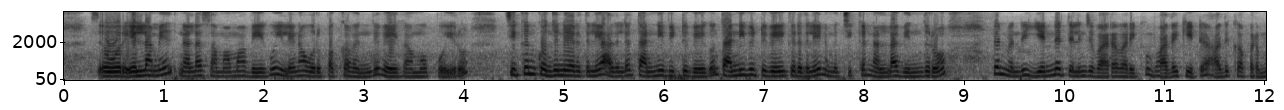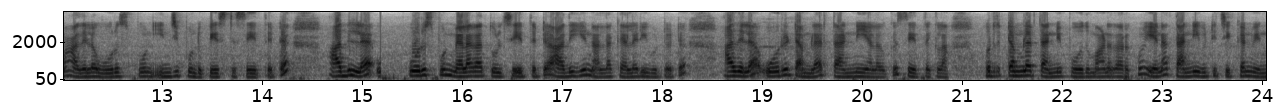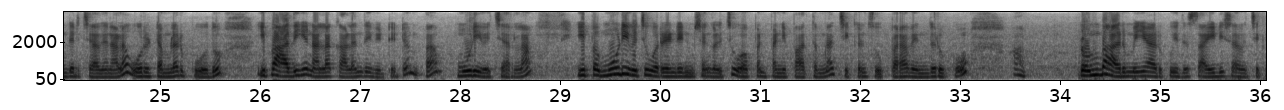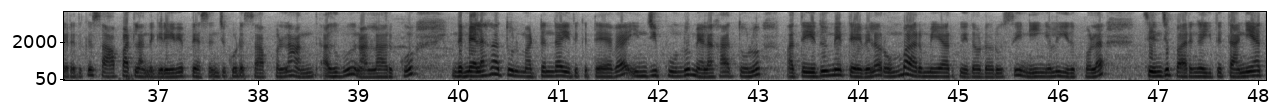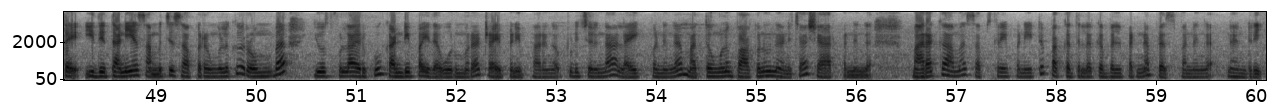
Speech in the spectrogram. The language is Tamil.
ஒரு எல்லாமே நல்லா சமமாக வேகும். இல்லைன்னா ஒரு பக்கம் வந்து வேகாமல் போயிடும் சிக்கன் கொஞ்ச நேரத்துலேயே அதில் தண்ணி விட்டு வேகும். தண்ணி விட்டு வேகிறதுலேயே நம்ம சிக்கன் நல்லா வெந்துடும் சிக்கன் வந்து எண்ணெய் தெளிஞ்சு வர வரைக்கும் வதக்கிட்டு அதுக்கப்புறமா அதில் ஒரு ஸ்பூன் இஞ்சி பூண்டு பேஸ்ட்டு சேர்த்துட்டு அதில் ஒரு ஸ்பூன் மிளகாத்தூள் சேர்த்துட்டு அதையும் நல்லா கிளறி விட்டுட்டு அதில் ஒரு டம்ளர் தண்ணி அளவுக்கு சேர்த்துக்கலாம். ஒரு டம்ளர் தண்ணி போதுமானதாக இருக்கும். ஏன்னா தண்ணி விட்டு சிக்கன் வெந்துருச்சு. அதனால் ஒரு டம்ளர் போதும். இப்போ அதையும் நல்லா கலந்து விட்டுட்டு இப்போ மூடி வச்சிடலாம். இப்போ மூடி வச்சு ஒரு ரெண்டு நிமிஷம் கழித்து ஓப்பன் பண்ணி பார்த்தோம்னா சிக்கன் சூப்பராக வெந்திருக்கும். அப்- ரொம்ப அருமையாக இருக்கும் இது சைடிஷாக வச்சுக்கிறதுக்கு. சாப்பாட்டில் அந்த கிரேவியை பிசைஞ்சு கூட சாப்பிட்லாம். அந் அதுவும் நல்லாயிருக்கும் இந்த மிளகாத்தூள் மட்டும்தான் இதுக்கு தேவை. இஞ்சி பூண்டும் மிளகாத்தூளும் மற்ற எதுவுமே தேவையில்லை. ரொம்ப அருமையாக இருக்கும் இதோட ருசி. நீங்களும் இது போல் செஞ்சு பாருங்கள் இது தனியாக த இது தனியாக சமைச்சு சாப்பிட்றவங்களுக்கு ரொம்ப யூஸ்ஃபுல்லாக இருக்கும். கண்டிப்பாக இதை ஒரு முறை ட்ரை பண்ணி பாருங்கள் பிடிச்சிருந்தா லைக் பண்ணுங்கள் மற்றவங்களும் பார்க்கணும்னு நினச்சா ஷேர் பண்ணுங்கள் மறக்காமல் சப்ஸ்கிரைப் பண்ணிவிட்டு பக்கத்தில் இருக்க பெல் பட்டனை ப்ரெஸ் பண்ணுங்கள் நன்றி.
